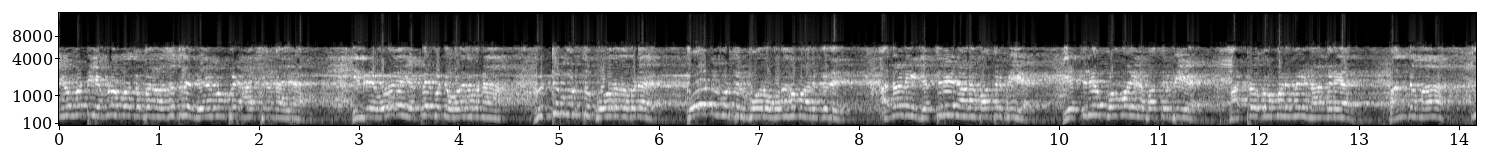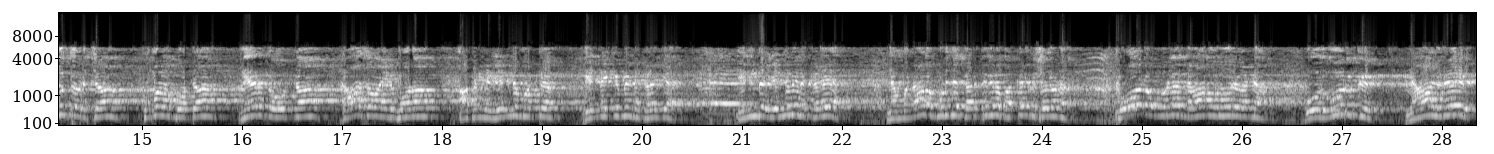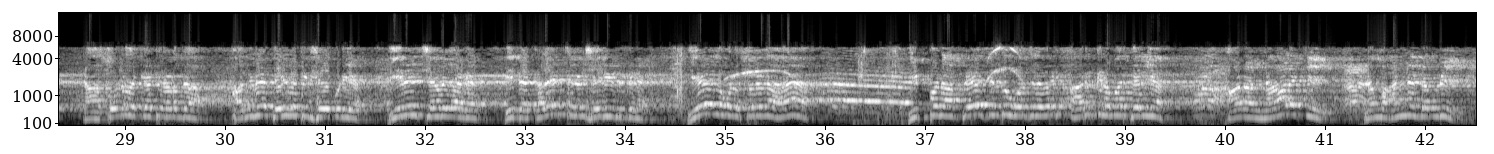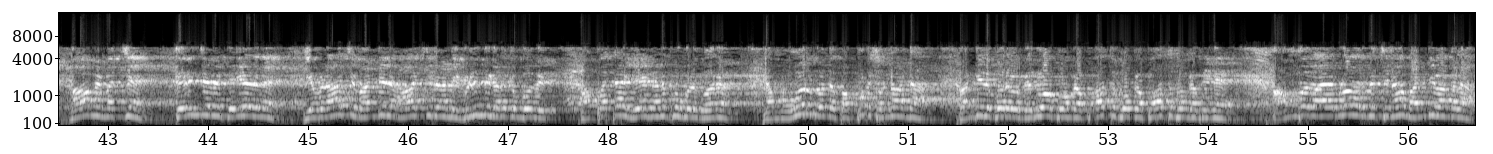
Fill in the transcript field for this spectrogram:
இவன் மட்டும் எவ்வளவு பார்க்க போற அவசரத்துல வேகமா போய் ஆக்சிடென்ட் ஆகிறான் இன்றைய உலகம் எப்பேற்பட்ட உலகம்னா விட்டு கொடுத்து போறதை விட போட்டு கொடுத்துட்டு போற உலகமா இருக்குது. அதனால நீங்க எத்தனையோ நாடை பார்த்திருப்பீங்க. எத்தனையோ கோமாளிகளை பார்த்திருப்பீங்க. மற்ற கோமாளி மாதிரி நான் கிடையாது. வந்தோமா கூத்தடிச்சோம் கும்பலம் போட்டோம் நேரத்தை ஓட்டினோம் காசை வாங்கிட்டு போனோம் அப்படிங்கிற எண்ணம் மட்டும் என்னைக்குமே எனக்கு கிடைக்காது. எந்த எண்ணமே எனக்கு கிடையாது. நம்மளால முடிஞ்ச கருத்துக்களை மக்களுக்கு சொல்லணும். போற ஊர்ல நானூறு ஊர் வேண்டாம். ஒரு ஊருக்கு நாலு பேர் நான் சொல்றதை கேட்டு நடந்தா அதுவே தெய்வத்துக்கு செய்யக்கூடிய இறை சேவையாக இந்த கலை செய்து இருக்கிறேன். ஏன் உங்களை சொல்லுனா இப்ப நான் பேசுறது ஒரு சில பேருக்கு அறுக்கிற மாதிரி தெரியும். ஆனா நாளைக்கு நம்ம அண்ணன் தம்பி மாமன் மச்சன் தெரிஞ்சவன் தெரியாதவன் எவனாச்சும் வண்டியில ஆட்சி தாண்டி விழுந்து கிடக்கும் போது அப்பதான் ஏன் நினைப்பு உங்களுக்கு வரும்? நம்ம ஊருக்கு வந்த பப்புன்னு சொன்னான்டா வண்டியில போற மெதுவா போங்க பார்த்து போங்க பார்த்து போங்க அப்படின்னு. ஐம்பது ரூபாய் இருந்துச்சுன்னா வண்டி வாங்கலாம்.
